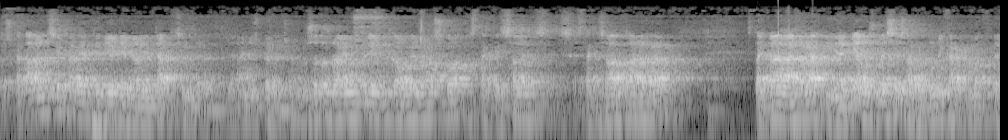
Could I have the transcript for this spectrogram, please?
los catalanes siempre habían tenido generalitat, siempre, de años previos. ¿no? Nosotros no habíamos tenido nunca gobierno vasco hasta que sale, hasta que avanza la guerra, hasta que la guerra, y de aquí a dos meses la República reconoce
